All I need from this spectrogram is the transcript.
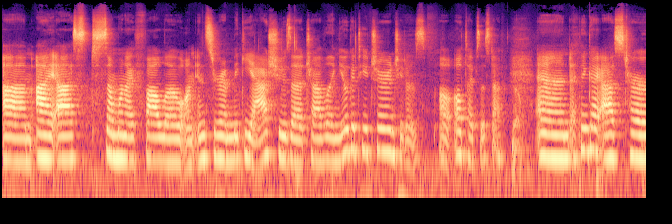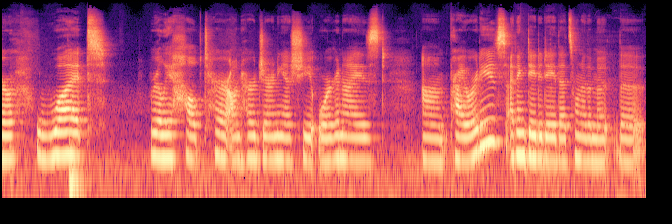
Um, I asked someone I follow on Instagram, Mickey Ash, who's a traveling yoga teacher, and she does all, all types of stuff. Yeah. And I think I asked her what really helped her on her journey as she organized um, priorities. I think day to day, that's one of the mo- the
